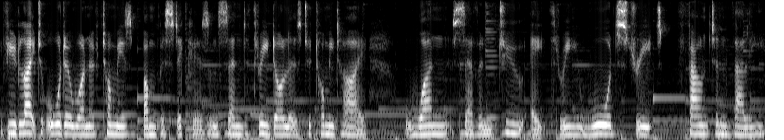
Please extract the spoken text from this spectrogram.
If you'd like to order one of Tommy's bumper stickers and send $3 to Tommy Tighe, 17283 Ward Street, Fountain Valley,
